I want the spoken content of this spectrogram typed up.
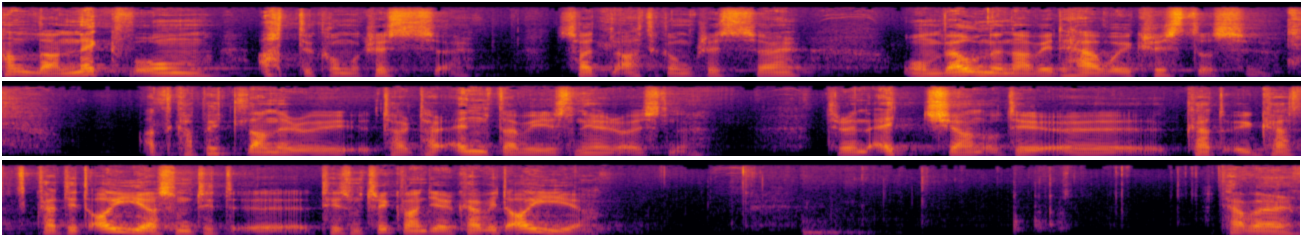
handler nekv om at det kommer Kristus, søyden at det kommer Kristus, om vevnene vi har i Kristus, Kristus, at kapitlene tar, tar enda vis ned i røysene. Til en etjan og til uh, hva, hva, ditt øya som til, uh, til som tryggvann gjør, hva ditt øya. Det var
